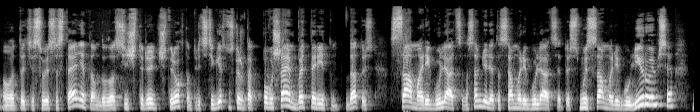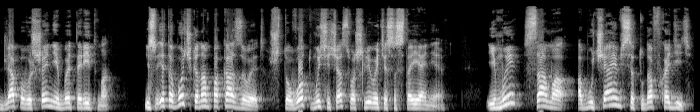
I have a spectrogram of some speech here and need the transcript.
вот эти свои состояния там, до 24, 4, там, 30 Гц, ну, скажем так, повышаем бета-ритм, да, то есть саморегуляция. На самом деле это саморегуляция, то есть мы саморегулируемся для повышения бета-ритма. И эта бочка нам показывает, что вот мы сейчас вошли в эти состояния. И мы самообучаемся туда входить.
